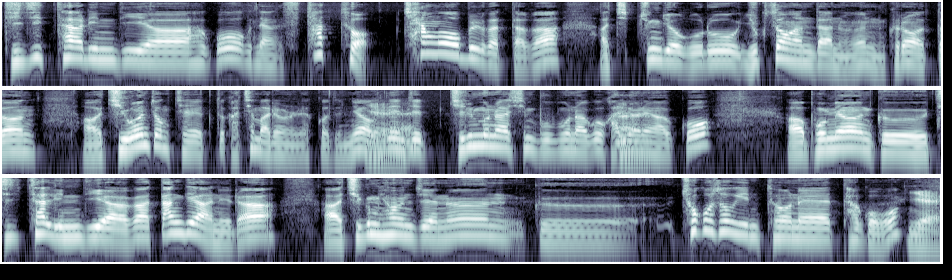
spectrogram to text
디지털 인디아하고 그냥 스타트업 창업을 갖다가 집중적으로 육성한다는 그런 어떤 어, 지원 정책도 같이 마련을 했거든요. 예. 근데 이제 질문하신 부분하고 관련해 갖고 어, 보면 그 디지털 인디아가 딴 게 아니라 아, 지금 현재는 그 초고속 인터넷하고 예.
